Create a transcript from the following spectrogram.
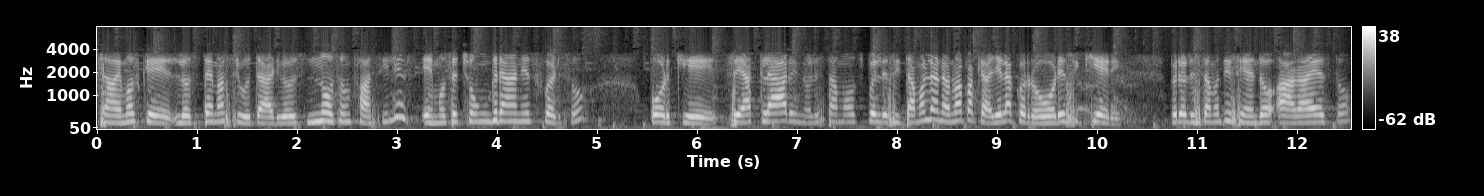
Sabemos que los temas tributarios no son fáciles, hemos hecho un gran esfuerzo porque sea claro y no le estamos, pues le citamos la norma para que vaya y la corrobore si quiere pero le estamos diciendo haga esto,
